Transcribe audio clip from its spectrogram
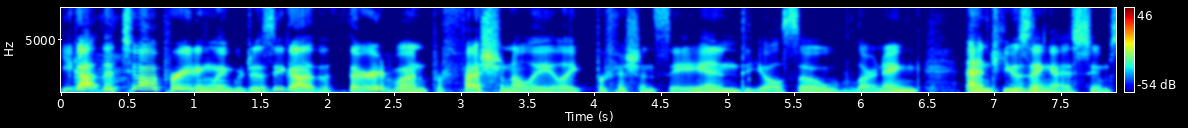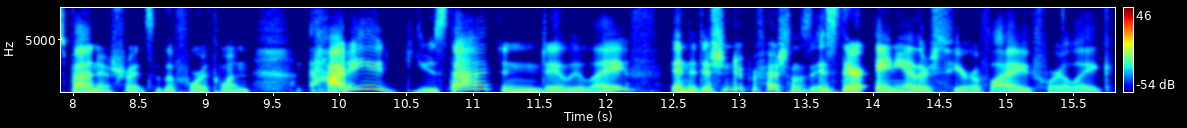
you got the two operating languages, you got the third one professionally, like proficiency, and you also learning and using, I assume, Spanish, right? So the fourth one. How do you use that in daily life? In addition to professionalism, is there any other sphere of life where like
